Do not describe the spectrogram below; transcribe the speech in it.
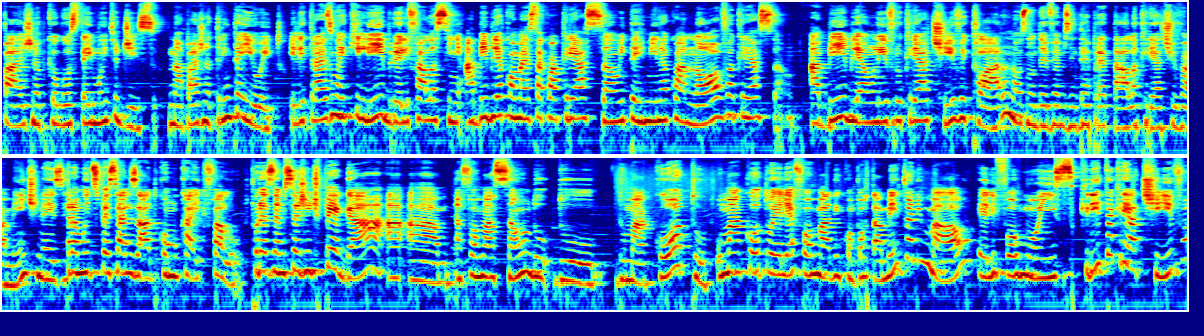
página, porque eu gostei muito disso. Na página 38, ele traz um equilíbrio, ele fala assim: a Bíblia começa com a criação e termina com a nova criação. A Bíblia é um livro criativo e, claro, nós não devemos interpretá-la criativamente, né? Era muito especializado, como o Kaique falou. Por exemplo, se a gente pegar a, a, a formação do, do, do, Makoto, o Makoto ele é formado em comportamento animal, ele formou em escrita criativa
